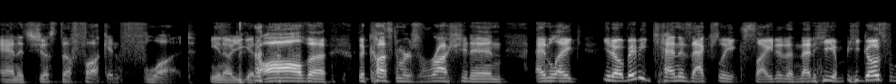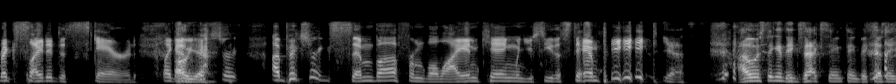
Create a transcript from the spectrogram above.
and it's just a fucking flood. You know, you get all the the customers rushing in, and like, you know, maybe Ken is actually excited, and then he he goes from excited to scared. Like, oh, I'm, yeah. picturing, I'm picturing Simba from The Lion King when you see the stampede. Yes, I was thinking the exact same thing because they,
